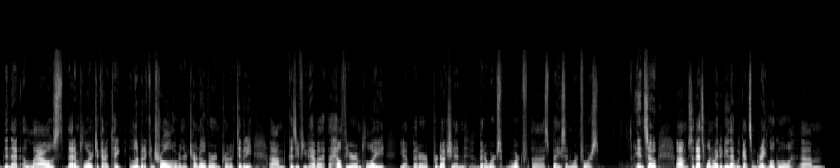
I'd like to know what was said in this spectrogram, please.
then that allows that employer to kind of take a little bit of control over their turnover and productivity. Because if you have a, a healthier employee, you have better production, better work work uh, space and workforce. And so, um, so that's one way to do that. We've got some great local um,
